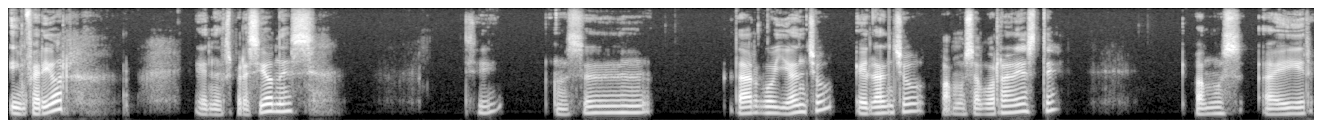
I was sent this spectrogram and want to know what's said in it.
inferior en expresiones ¿sí? Largo y ancho. El ancho, vamos a borrar este. Vamos a ir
